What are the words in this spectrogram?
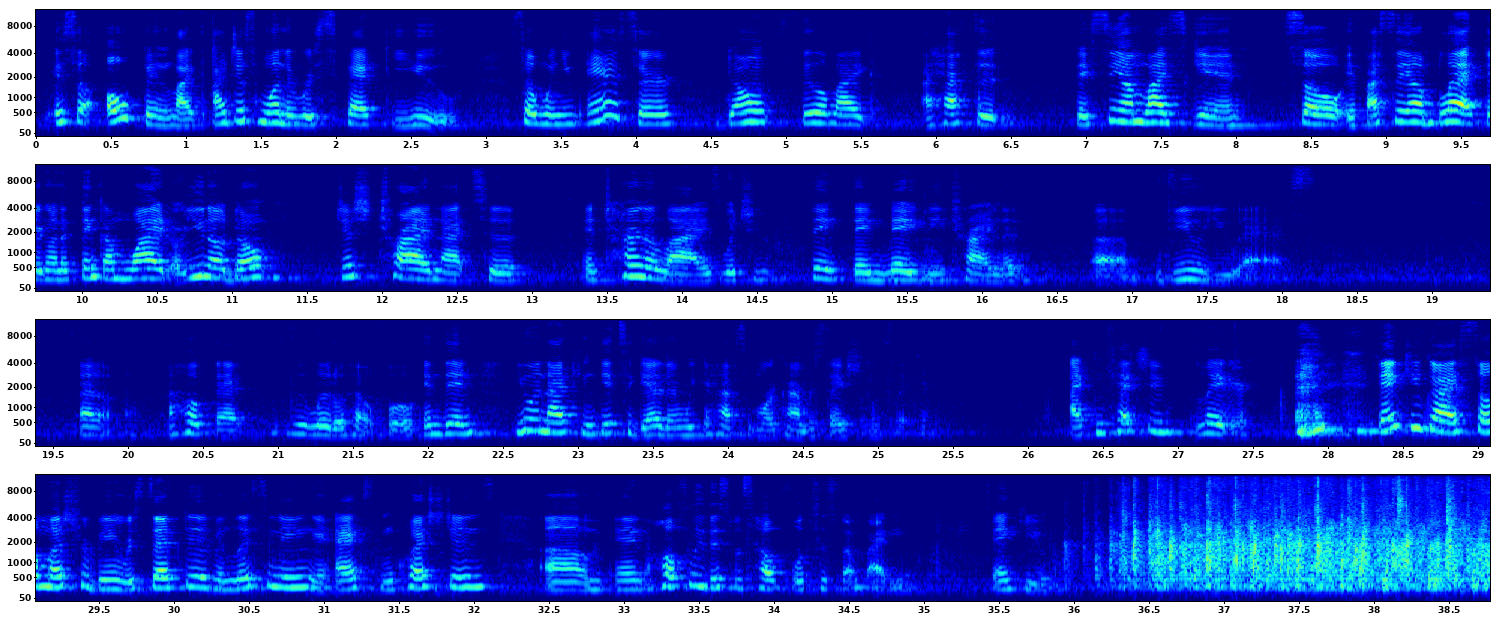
It's an open like i just want to respect you. So when you answer don't feel like i have to they see i'm light skinned so if i say i'm black they're going to think i'm white or you know don't just try not to internalize what you think they may be trying to um, view you as. I don't know. I hope that is a little helpful. And then you and I can get together and we can have some more conversations later. I can catch you later. Thank you guys so much for being receptive and listening and asking questions. Um, and hopefully this was helpful to somebody. Thank you. 何?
